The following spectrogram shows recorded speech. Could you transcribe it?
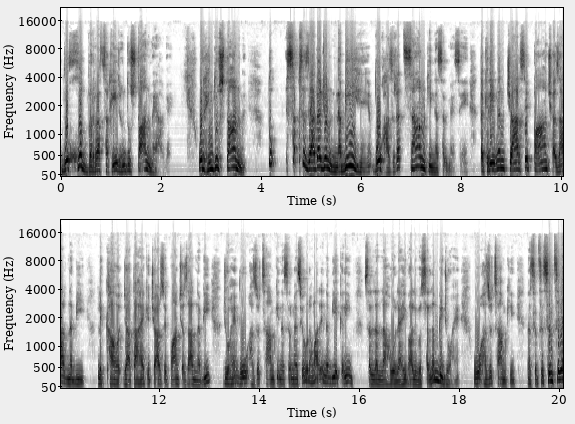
وہ خود برہ صغیر ہندوستان میں آ گئے۔ اور ہندوستان میں سب سے زیادہ جو نبی ہیں وہ حضرت سام کی نسل میں سے تقریباً چار سے پانچ ہزار نبی لکھا جاتا ہے کہ چار سے پانچ ہزار نبی جو ہیں وہ حضرت سام کی نسل میں سے اور ہمارے نبی کریم صلی اللہ علیہ وآلہ وسلم بھی جو ہیں وہ حضرت سام کی نسل سے سلسلہ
